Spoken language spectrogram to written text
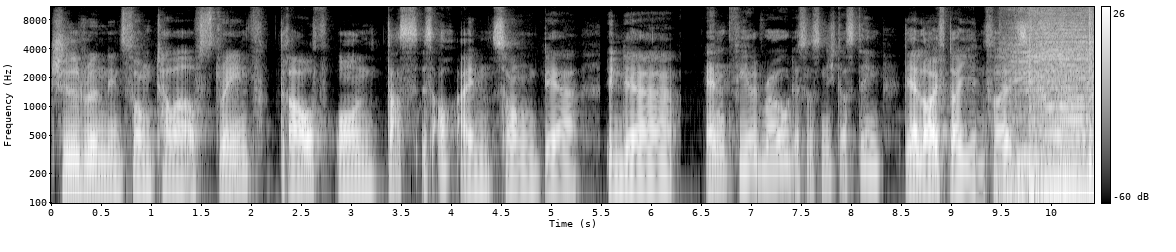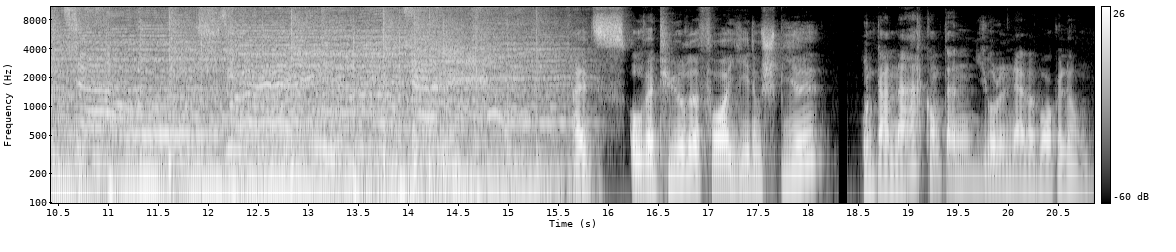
Children den Song Tower of Strength drauf und das ist auch ein Song, der in der Enfield Road, ist das nicht das Ding? Der läuft da jedenfalls. Als Ouvertüre vor jedem Spiel und danach kommt dann You'll Never Walk Alone.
